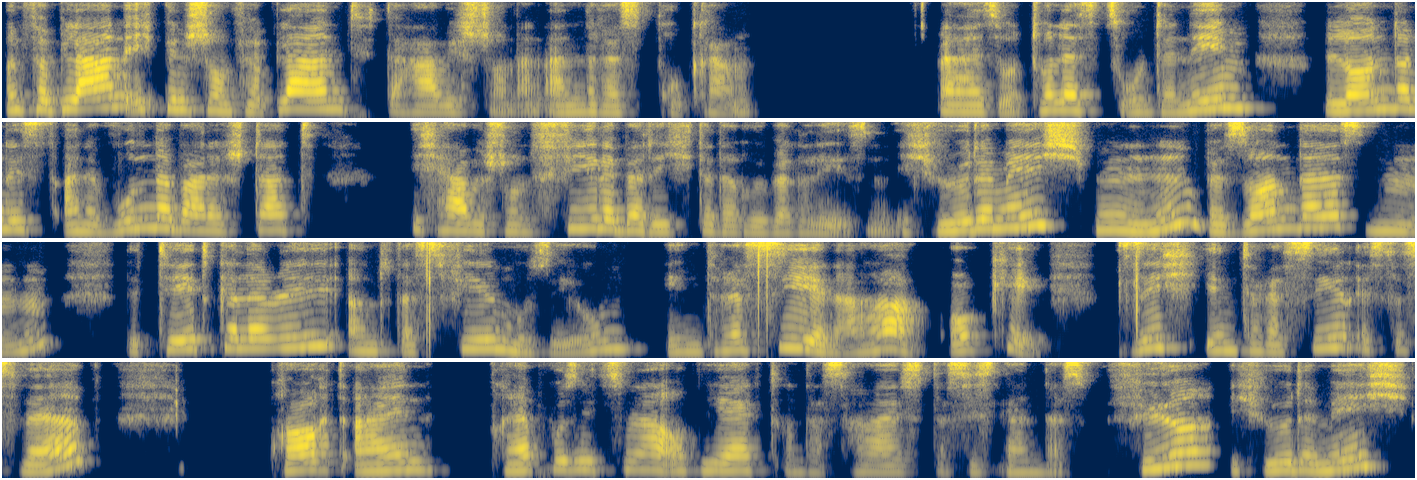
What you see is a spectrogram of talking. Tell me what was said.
Und verplanen, ich bin schon verplant, da habe ich schon ein anderes Programm. Also Tolles zu unternehmen. London ist eine wunderbare Stadt ich habe schon viele Berichte darüber gelesen. Ich würde mich mh, besonders mh, die Tate Gallery und das Filmmuseum interessieren. Aha, okay. Sich interessieren ist das Verb, braucht ein Präpositionalobjekt und das heißt, das ist dann das für. Ich würde mich,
